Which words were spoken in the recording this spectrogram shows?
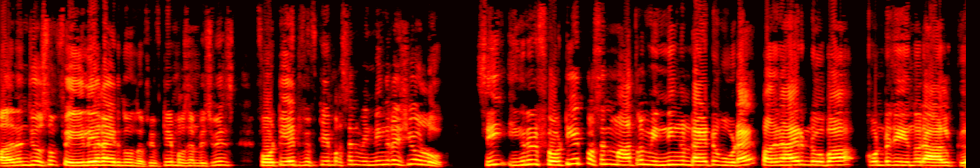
പതിനഞ്ച് ദിവസം ഫെയിലിയർ ആയിരുന്നു fifteen percent which means forty eight fifteen percent winning ratio ഉള്ളൂ. സി ഇങ്ങനെ ഒരു ഫോർട്ടി എയ്റ്റ് പെർസെന്റ് മാത്രം വിന്നിങ് ഉണ്ടായിട്ട് കൂടെ പതിനായിരം രൂപ കൊണ്ട് ചെയ്യുന്ന ഒരാൾക്ക്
